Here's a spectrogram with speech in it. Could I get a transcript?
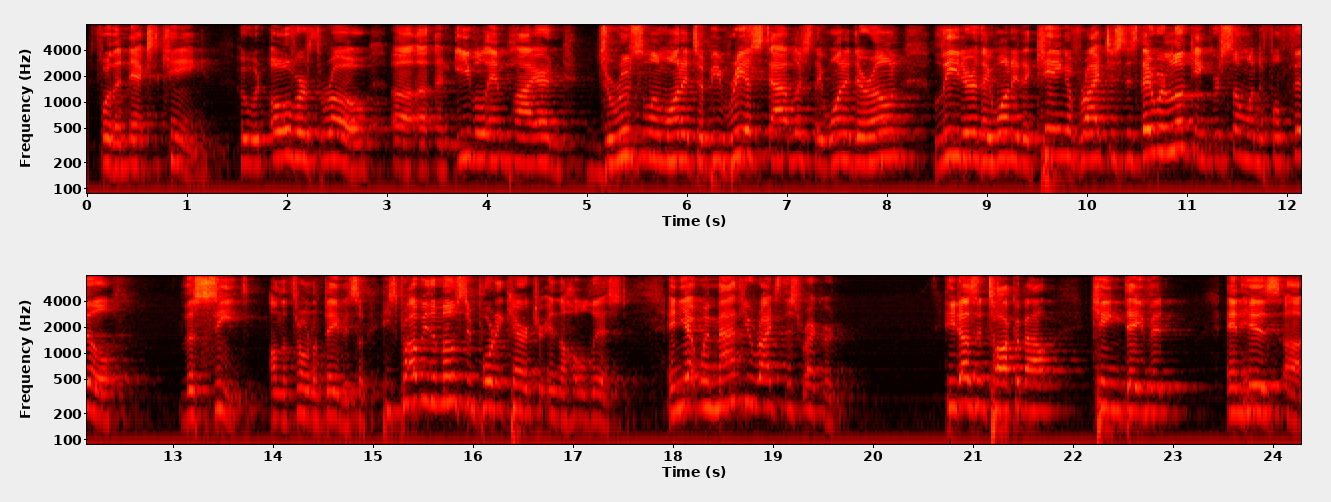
for the next king who would overthrow uh, an evil empire. Jerusalem wanted to be reestablished. They wanted their own leader. They wanted a king of righteousness. They were looking for someone to fulfill the seat on the throne of David. So he's probably the most important character in the whole list. And yet, when Matthew writes this record, he doesn't talk about King David and his uh,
